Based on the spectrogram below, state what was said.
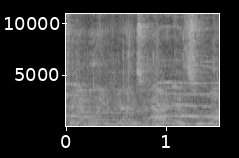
Family here tonight as well.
